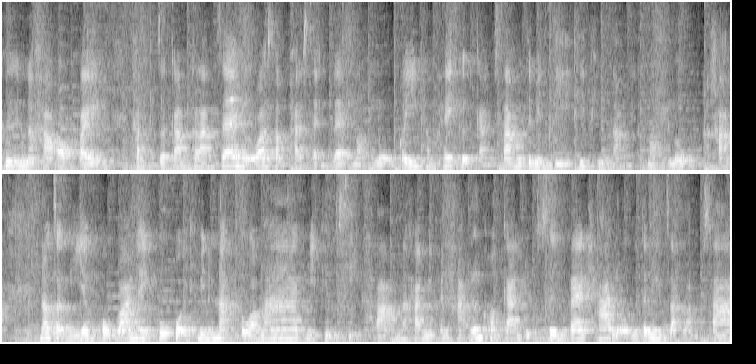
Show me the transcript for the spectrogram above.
ขึ้นนะคะ ออกไปทำกิจกรรมกลางแจ้งหรือว่าสัมผัสแสงแดดน้อยลง ก็ยิ่งทำให้เกิดการสร้างวิตามินดีที่ผิวหนังน้อยลงนะคะ นอกจากนี้ยังพบว่าในผู้ป่วยที่มีน้ำหนักตัวมาก มีผิวสีคล้ำนะคะ มีปัญหาเรื่องของการดูดซึมแร่ธาตุหรือว่าวิตามินจากลำไส้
